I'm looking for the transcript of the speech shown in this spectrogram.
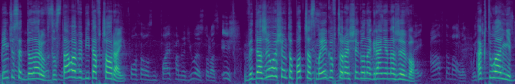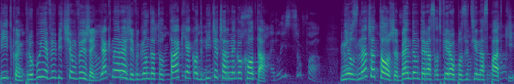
500 dolarów została wybita wczoraj. 4,500 US dollars ish. Wydarzyło się to podczas mojego wczorajszego nagrania na żywo. Aktualnie Bitcoin próbuje wybić się wyżej. Jak na razie wygląda to tak jak odbicie czarnego kota. Nie oznacza to, że będę teraz otwierał pozycje na spadki.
